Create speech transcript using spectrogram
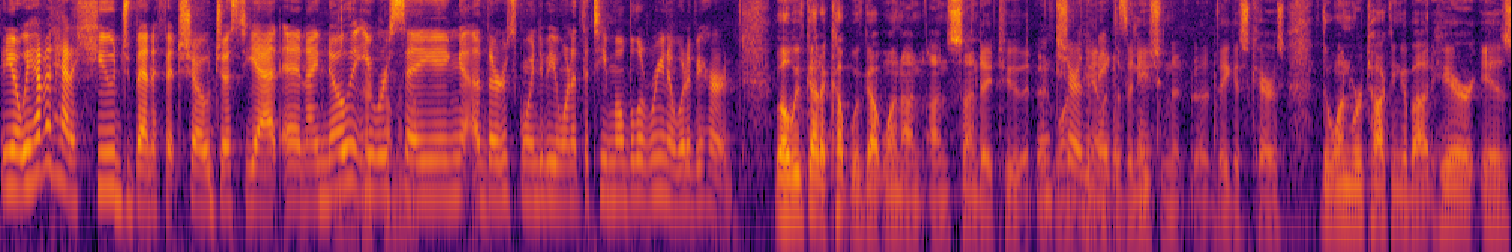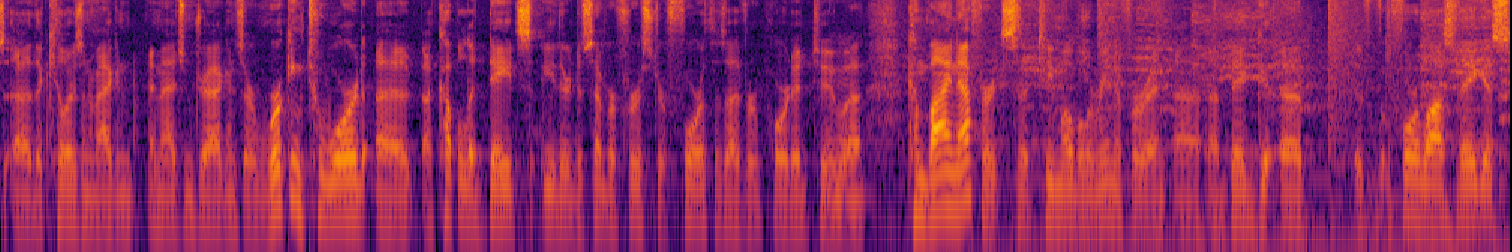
you know we haven't had a huge benefit show just yet. And I know that you They're were coming up. saying uh, there's going to be one at the T-Mobile Arena. What have you heard? Well, we've got a couple. We've got one on, on Sunday too at, at 1 sure the p.m. at the Vegas Cares. Venetian at uh, Vegas Cares. The one we're talking about here is uh, the Killers and Imagine, Imagine Dragons are working toward a, a couple of dates, either December 1st or 4th, as I've reported, to uh, combine efforts at T-Mobile Arena for an, uh, a big uh, for Las Vegas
